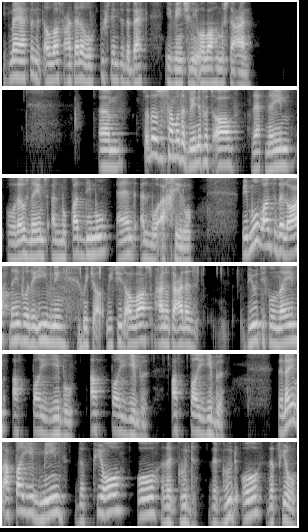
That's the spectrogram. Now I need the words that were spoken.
it may happen that Allah subhanahu wa ta'ala will push them to the back eventually. Wallahu musta'an. Um, so those are some of the benefits of that name or those names Al-Muqaddimu and Al-Muakhiru. We move on to the last name for the evening, which, which is Allah subhanahu wa ta'ala's beautiful name At-Tayyibu. At-Tayyib. At-Tayyib. The name At-Tayyib means the pure or the good. The good or the pure.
